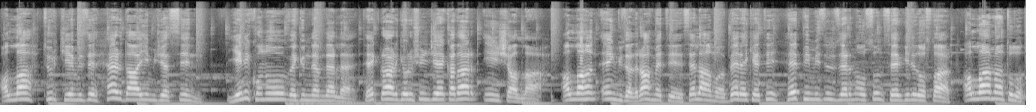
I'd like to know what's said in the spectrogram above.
Allah Türkiye'mizi her daim yücelsin. Yeni konu ve gündemlerle tekrar görüşünceye kadar inşallah. Allah'ın en güzel rahmeti, selamı, bereketi hepimizin üzerine olsun sevgili dostlar. Allah'a emanet olun.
